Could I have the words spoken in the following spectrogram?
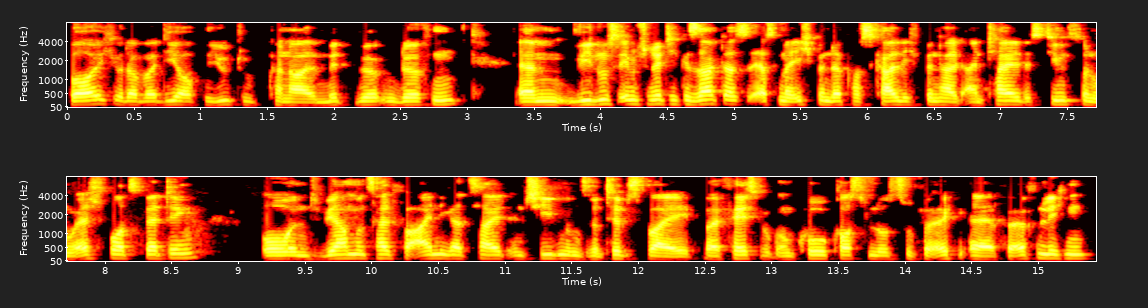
bei euch oder bei dir auf dem YouTube-Kanal mitwirken dürfen. Ähm, wie du es eben schon richtig gesagt hast, erstmal ich bin der Pascal, ich bin halt ein Teil des Teams von US Sports Betting und wir haben uns halt vor einiger Zeit entschieden, unsere Tipps bei, bei Facebook und Co. kostenlos zu verö äh, veröffentlichen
